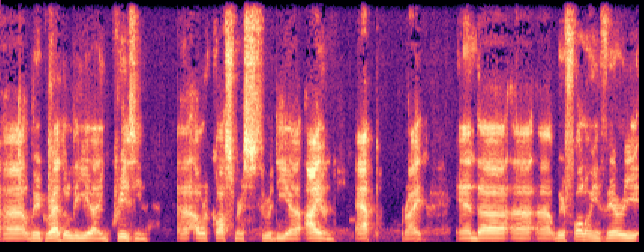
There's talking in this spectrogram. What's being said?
uh, we're gradually uh, increasing uh, our customers through the Ion app, right? And we're following very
